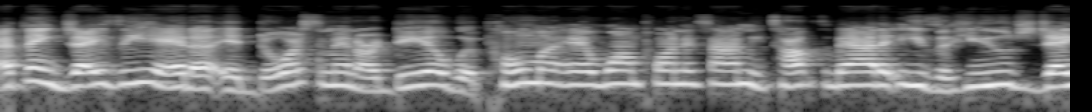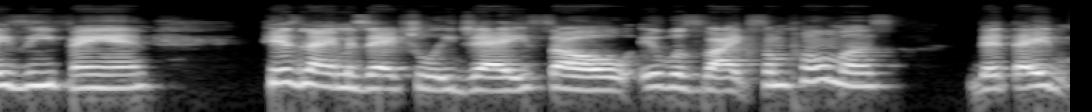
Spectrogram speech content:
I think Jay Z had an endorsement or deal with Puma at one point in time. He talked about it. He's a huge Jay Z fan. His name is actually Jay. So it was like some Pumas that they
